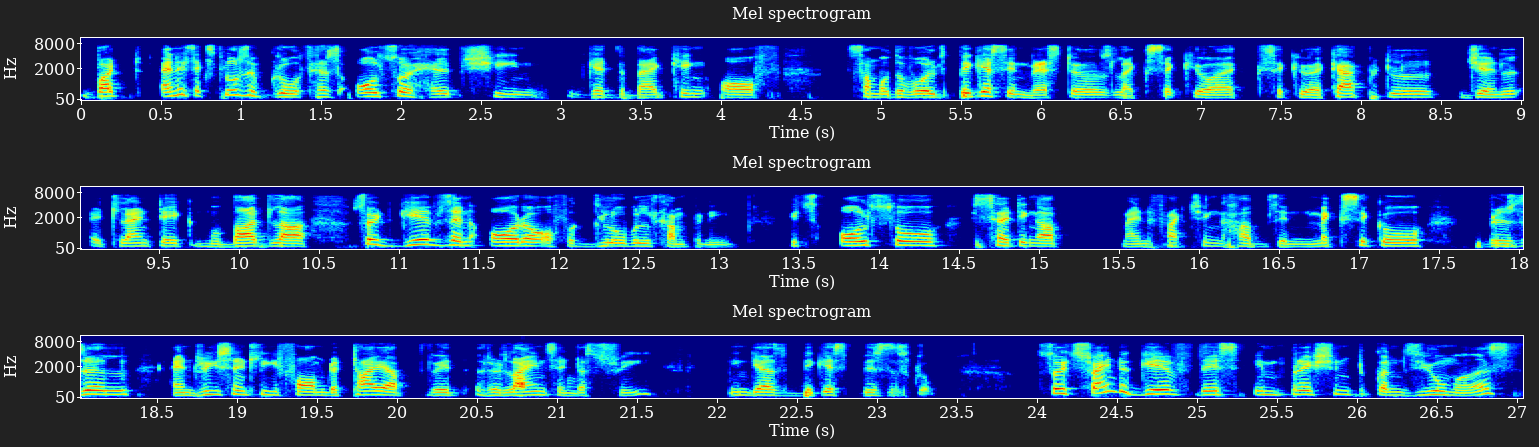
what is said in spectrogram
But and its explosive growth has also helped Shein get the backing of some of the world's biggest investors like Sequoia, Sequoia Capital, General Atlantic, Mubadala. So it gives an aura of a global company. It's also setting up manufacturing hubs in Mexico, Brazil, and recently formed a tie up with Reliance Industry, India's biggest business group. So it's trying to give this impression to consumers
